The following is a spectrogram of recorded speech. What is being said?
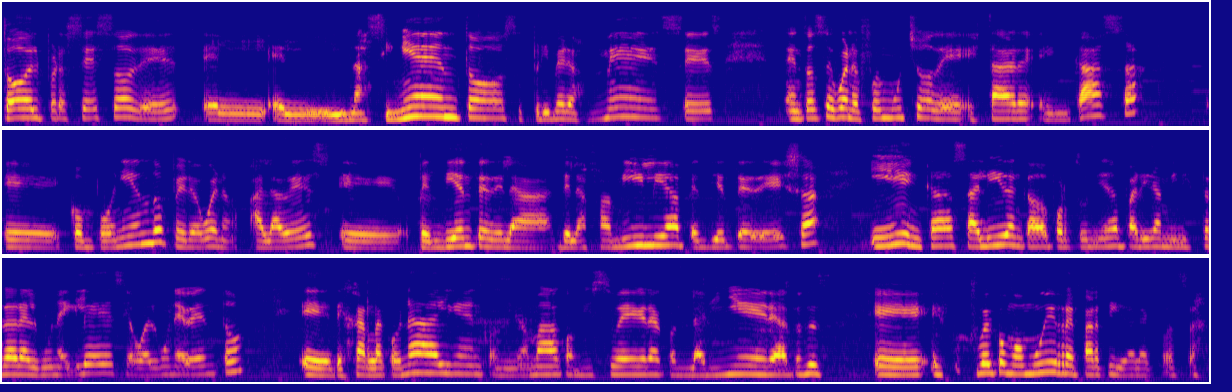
todo el proceso de el, nacimiento, sus primeros meses. Entonces, bueno, fue mucho de estar en casa, eh, componiendo, pero bueno, a la vez eh, pendiente de la, de la, familia, pendiente de ella, y en cada salida, en cada oportunidad para ir a ministrar a alguna iglesia o algún evento, eh, dejarla con alguien, con mi mamá, con mi suegra, con la niñera. Entonces, fue como muy repartida la cosa.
